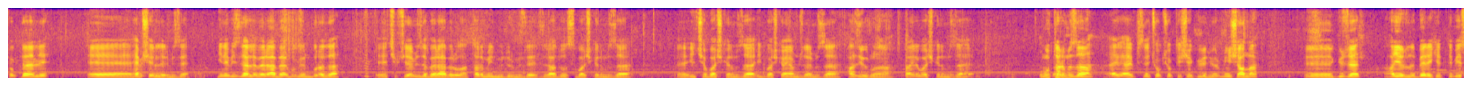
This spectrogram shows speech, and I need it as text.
çok değerli eee hemşerilerimize, yine bizlerle beraber bugün burada eee, çiftçilerimizle beraber olan Tarım İl Müdürümüze, Ziraat Odası Başkanımıza, eee, ilçe başkanımıza, il başkan yardımcılarımıza, Hazi Uğruna, daire başkanımıza, muhtarımıza, her- hepsine çok çok teşekkür ediyorum. İnşallah eee, güzel, hayırlı, bereketli bir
